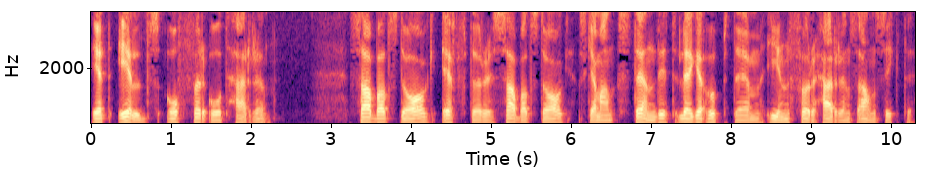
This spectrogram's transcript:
ett eldsoffer åt Herren. Sabbatsdag efter sabbatsdag ska man ständigt lägga upp dem inför Herrens ansikte,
